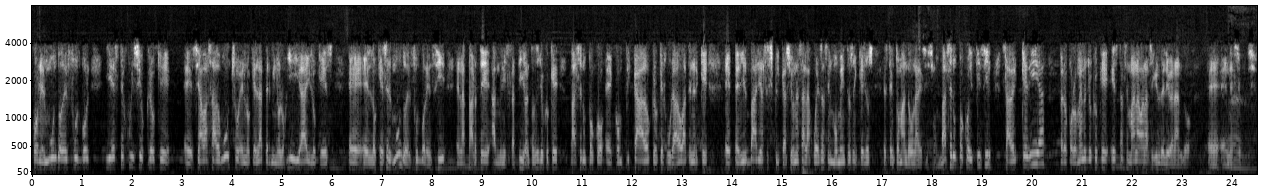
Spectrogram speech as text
con el mundo del fútbol y este juicio creo que eh, se ha basado mucho en lo que es la terminología y lo que es eh, lo que es el mundo del fútbol en sí, en la parte administrativa. Entonces yo creo que va a ser un poco eh, complicado. Creo que el jurado va a tener que pedir varias explicaciones a las juezas en momentos en que ellos estén tomando una decisión. Va a ser un poco difícil saber qué día, pero por lo menos yo creo que esta semana van a seguir deliberando en este juicio.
